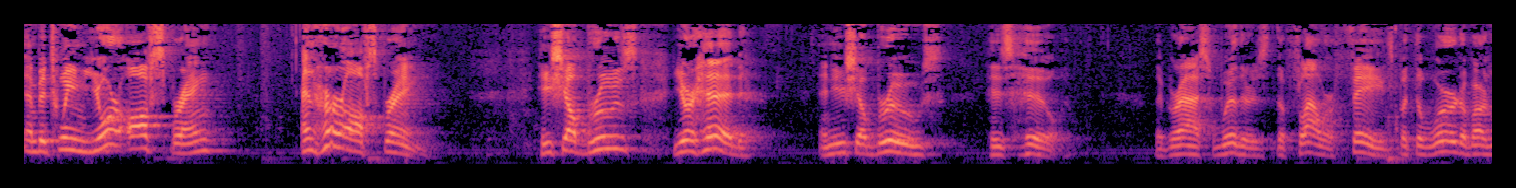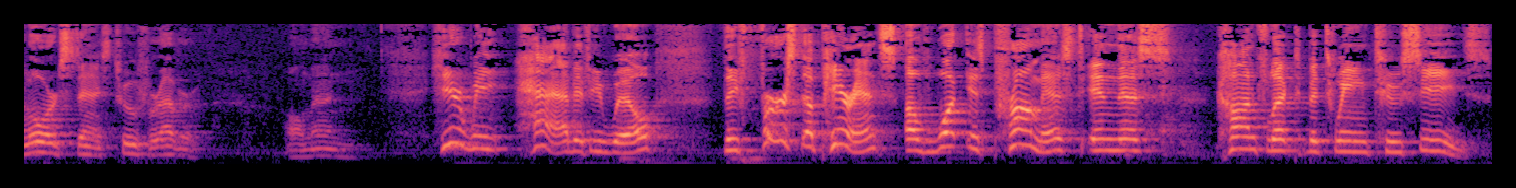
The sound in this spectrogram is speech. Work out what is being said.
and between your offspring and her offspring. He shall bruise your head, and you shall bruise his heel. The grass withers, the flower fades, but the word of our Lord stands true forever. Amen. Here we have, if you will, the first appearance of what is promised in this conflict between two seeds.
